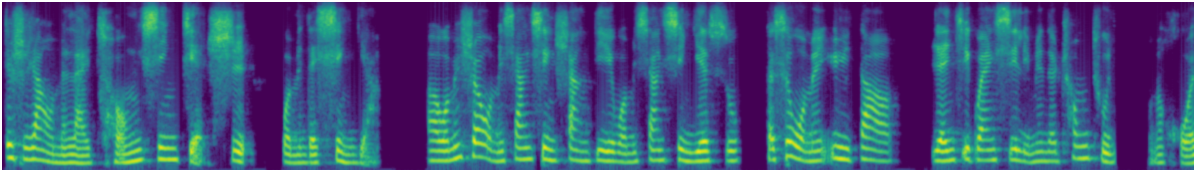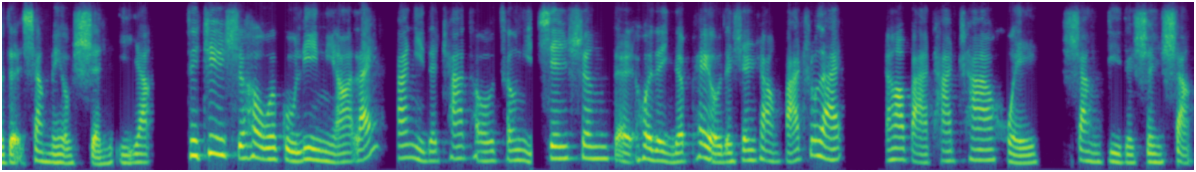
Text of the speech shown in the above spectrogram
就是让我们来重新检视我们的信仰。啊，我们说我们相信上帝，我们相信耶稣，可是我们遇到人际关系里面的冲突，我们活得像没有神一样。所以这时候，我鼓励你啊，来把你的插头从你先生的或者你的配偶的身上拔出来，然后把它插回上帝的身上。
